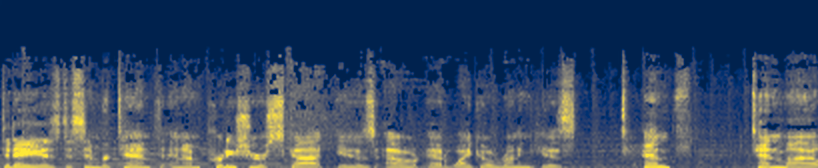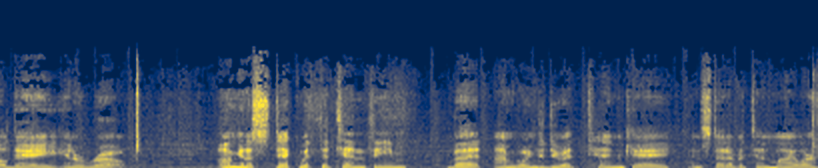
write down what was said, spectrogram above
Today is December 10th, and I'm pretty sure Scott is out at Wyco running his 10th 10 mile day in a row. I'm gonna stick with the 10 theme, but I'm going to do a 10K instead of a 10 miler.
